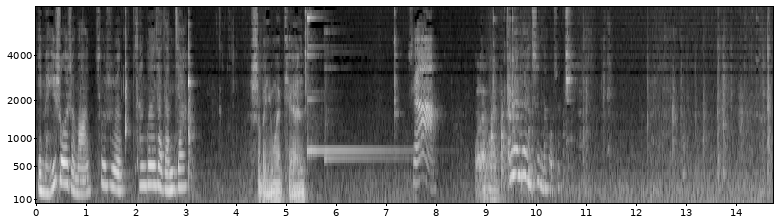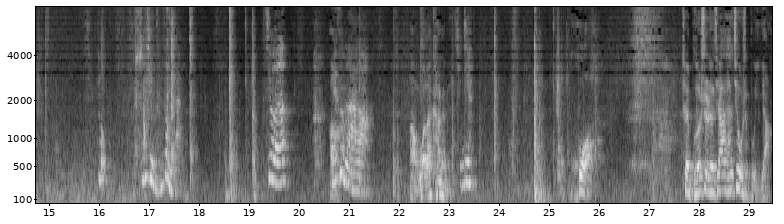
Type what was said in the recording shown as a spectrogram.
也没说什么，就是参观一下咱们家。是不是因为田？谁啊？我来，我来。哎，没有，你吃你的，我吃。哟，孙继文怎么来了？继文，看看你。请进。嚯，这博士的家他就是不一样，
